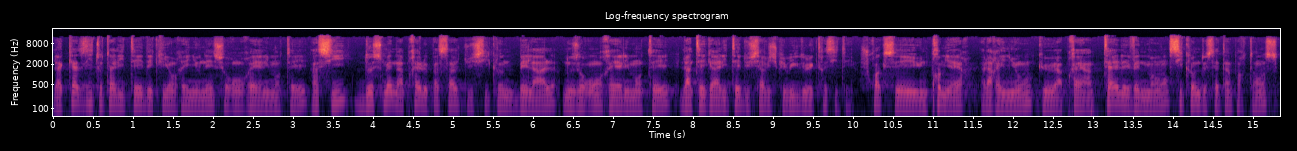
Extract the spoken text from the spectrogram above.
la quasi-totalité des clients réunionnais seront réalimentés. Ainsi, deux semaines après le passage du cyclone Bellal, nous aurons réalimenté l'intégralité du service public de l'électricité. Je crois que c'est une première à La Réunion qu'après un tel événement, cyclone de cette importance,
